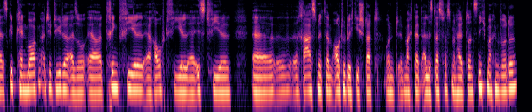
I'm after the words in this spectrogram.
es gibt keine Morgenattitüde, also er trinkt viel, er raucht viel, er isst viel, äh, rast mit seinem Auto durch die Stadt und macht halt alles das, was man halt sonst nicht machen würde.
